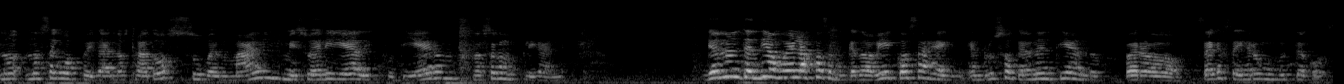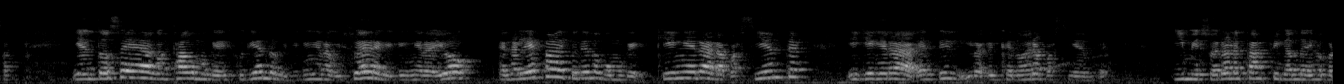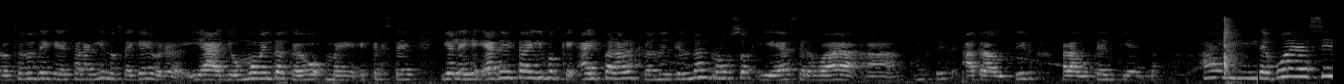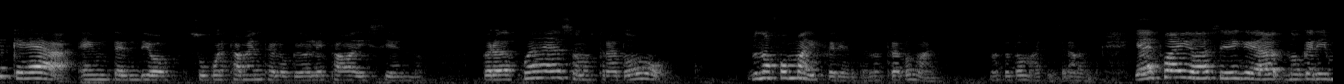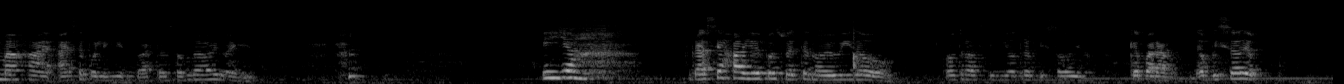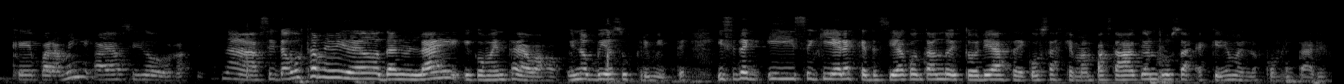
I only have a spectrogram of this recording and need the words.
no, no sé cómo explicar, nos trató súper mal. Mi suegra y ella discutieron, no sé cómo explicarle yo no entendía muy bien las cosas porque todavía hay cosas en, en ruso que yo no entiendo, pero sé que se dijeron un montón de cosas. Y entonces estaba como que discutiendo que quién era mi suegra, que quién era yo. En realidad estaba discutiendo como que quién era la paciente y quién era, es decir, el que no era paciente. Y mi suegro le estaba explicando, dijo, pero usted no tiene que estar aquí, no sé qué, pero y ya yo un momento que me estresé, yo le dije, ella tiene que estar aquí porque hay palabras que no entiendo en ruso y ella se los va a, ¿cómo se dice? a traducir para que usted entienda. Ay, se puede decir que ella entendió supuestamente lo que yo le estaba diciendo, pero después de eso nos trató de una forma diferente, nos trató mal no se toma, sinceramente. Ya después yo decidí que no quería ir más a, ese policlínico, hasta el son de hoy no he ido. y ya, gracias a Dios y por suerte no he vivido otro así, otro episodio, que para episodio que para mí haya sido racista. Nada, si te gusta mi video, dale un like y comenta ahí abajo. Y no olvides suscribirte. Y si, te, y si quieres que te siga contando historias de cosas que me han pasado aquí en Rusia, escríbeme en los comentarios.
